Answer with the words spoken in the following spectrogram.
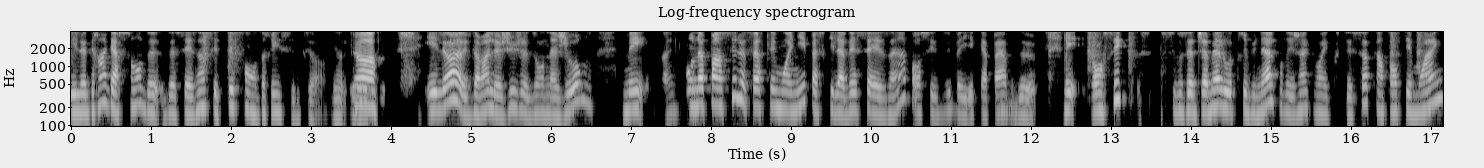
Et le grand garçon de, de 16 ans s'est effondré, Cynthia. Ah. Et là, évidemment, le juge a dit on ajourne, mais on a pensé le faire témoigner parce qu'il avait 16 ans. On s'est dit, ben, il est capable de. Mais on sait que si vous êtes jamais allé au tribunal, pour les gens qui vont écouter ça, quand on témoigne,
